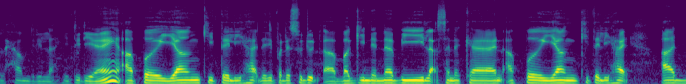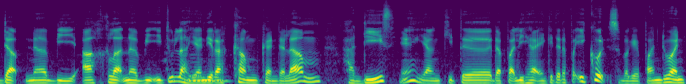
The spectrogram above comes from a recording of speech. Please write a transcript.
Alhamdulillah. Itu dia eh. Apa yang kita lihat daripada sudut uh, baginda Nabi laksanakan apa yang kita lihat adab Nabi, akhlak Nabi itulah hmm. yang dirakamkan dalam hadis ya, yang kita dapat lihat, yang kita dapat ikut sebagai panduan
